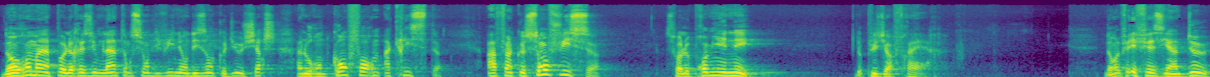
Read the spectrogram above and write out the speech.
Dans Romains, Paul résume l'intention divine en disant que Dieu cherche à nous rendre conformes à Christ, afin que son Fils soit le premier-né de plusieurs frères. Dans Éphésiens 2,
